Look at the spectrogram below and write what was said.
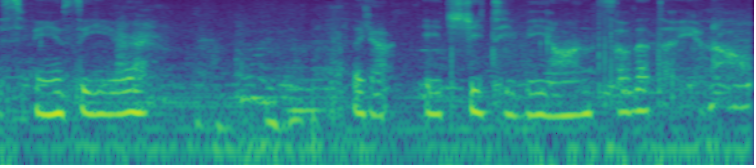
It's fancy here. They got HGTV on, so that's how you know.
